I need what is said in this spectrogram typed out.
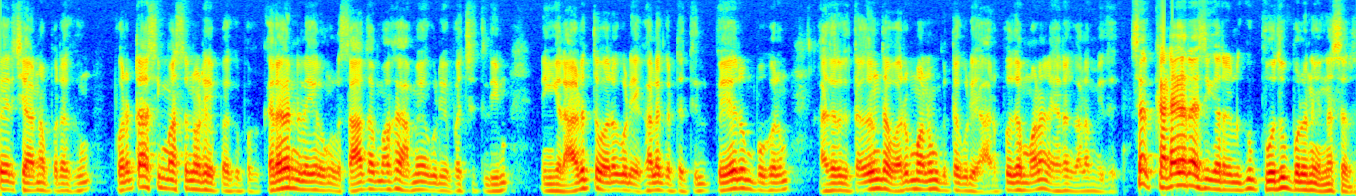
பயிற்சி ஆன பிறகும் புரட்டாசி மாதனுடைய கிரக நிலைகள் உங்களுக்கு சாதமாக அமையக்கூடிய பட்சத்திலையும் நீங்கள் அடுத்து வரக்கூடிய காலகட்டத்தில் பேரும் புகழும் அதற்கு தகுந்த வருமானம் கிட்டக்கூடிய அற்புதமான நேரங்காலம் இது. சார் கடகராசிக்காரர்களுக்கு பொது பலன் என்ன சார்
